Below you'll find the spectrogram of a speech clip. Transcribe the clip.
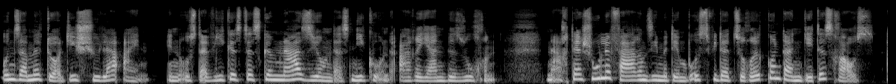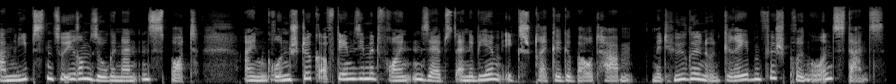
und sammelt dort die Schüler ein. In Osterwieck ist das Gymnasium, das Nico und Arian besuchen. Nach der Schule fahren sie mit dem Bus wieder zurück und dann geht es raus. Am liebsten zu ihrem sogenannten Spot. Ein Grundstück, auf dem sie mit Freunden selbst eine BMX-Strecke gebaut haben. Mit Hügeln und Gräben für Sprünge und Stunts.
